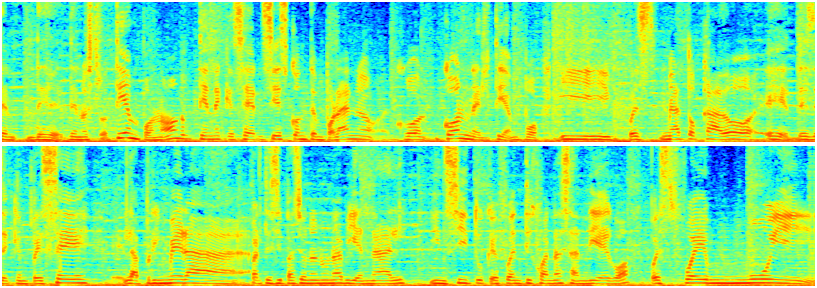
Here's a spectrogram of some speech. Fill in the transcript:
de, nuestro tiempo, ¿no? Tiene que ser, si es contemporáneo, con, el tiempo. Y pues me ha tocado eh, desde que empecé la primera participación en una bienal in situ que fue en Tijuana, San Diego, pues fue muy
